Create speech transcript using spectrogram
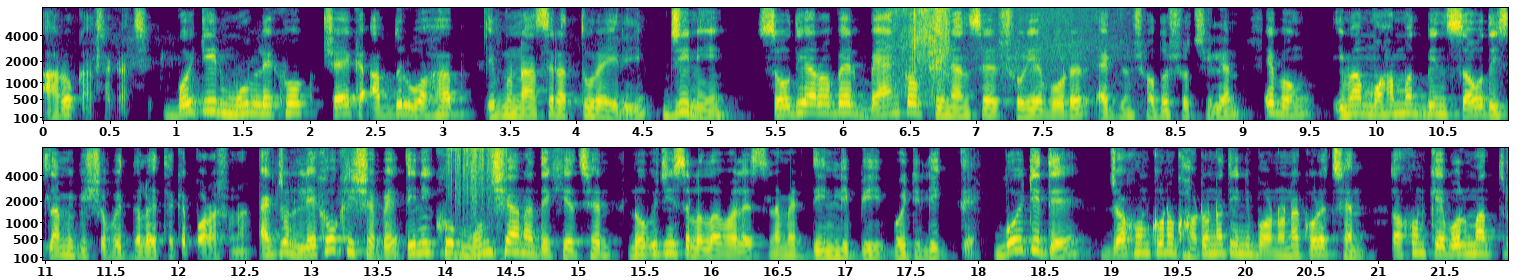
আরও কাছাকাছি। বইটির মূল লেখক শেখ আব্দুল ওয়াহাব ইবনু নাসেরা তুরাইরি, যিনি সৌদি আরবের ব্যাংক অফ ফিনান্সের শরিয়া বোর্ডের একজন সদস্য ছিলেন এবং ইমাম মোহাম্মদ বিন সৌদ ইসলামী বিশ্ববিদ্যালয় থেকে পড়াশোনা। একজন লেখক হিসেবে তিনি খুব মুনশিয়ানা দেখিয়েছেন নবীজি সাল্লাহ আলাইস্লামের দিনলিপি বইটি লিখতে। বইটিতে যখন কোনো ঘটনা তিনি বর্ণনা করেছেন, তখন কেবলমাত্র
